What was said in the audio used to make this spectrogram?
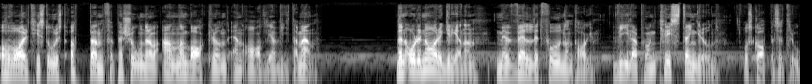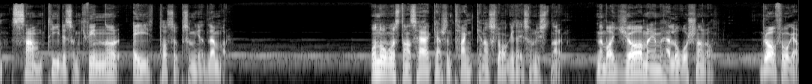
och har varit historiskt öppen för personer av annan bakgrund än adliga vita män. Den ordinarie grenen, med väldigt få undantag, vilar på en kristen grund och skapelsetro samtidigt som kvinnor ej tas upp som medlemmar. Och någonstans här kanske tanken har slagit dig som lyssnar. Men vad gör man i de här logerna då? Bra fråga.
